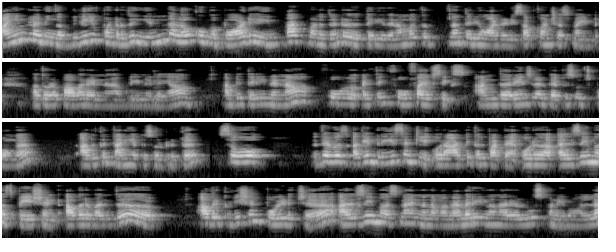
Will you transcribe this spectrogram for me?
மைண்ட்ல நீங்க பிலீவ் பண்றது எந்த அளவுக்கு உங்க பாடியை இம்பேக்ட் பண்ணுதுன்றது தெரியுது. நம்மளுக்கு தான் தெரியும் ஆல்ரெடி சப்கான்ஷியஸ் மைண்ட் அதோட பவர் என்ன அப்படின்னு இல்லையா? அப்படி தெரியலன்னா four I think four five six அந்த ரேஞ்சில் இருக்க எபிசோட்ஸ் போங்க. அதுக்குன்னு தனி எபிசோட் இருக்கு. So there was again recently ஒரு ஆர்டிக்கல் பார்த்தேன். ஒரு அல்சைமர்ஸ் பேஷண்ட் அவர் வந்து அவருக்கு விஷன் போயிடுச்சு. அல்சைமர்ஸ்னால் என்ன நம்ம மெமரிலாம் நிறைய லூஸ் பண்ணிடுவோம்ல.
